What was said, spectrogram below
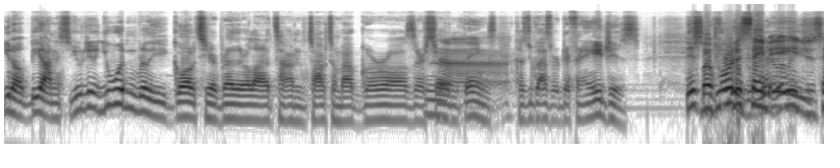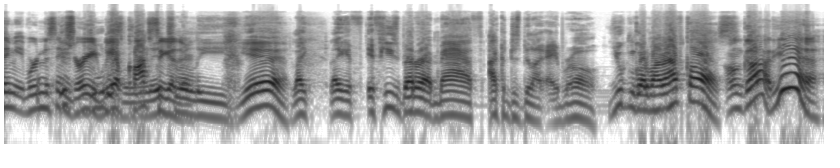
you know, be honest. You do, you wouldn't really go up to your brother a lot of times and talk to him about girls or certain Nah. things because you guys were different ages. This But we're the same age, the same. We're in the same grade. We have class together. Yeah, like like if, if he's better at math, I could just be like, hey, bro, you can go to my math class. On God, yeah,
